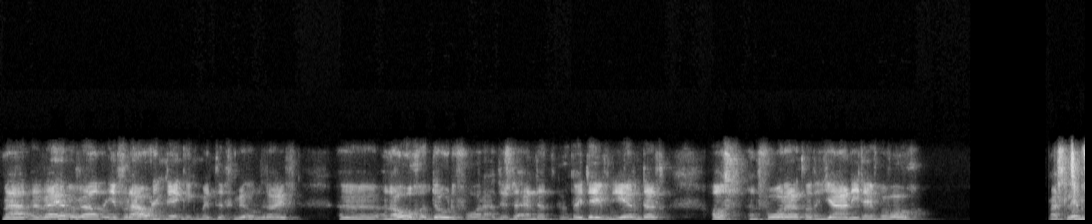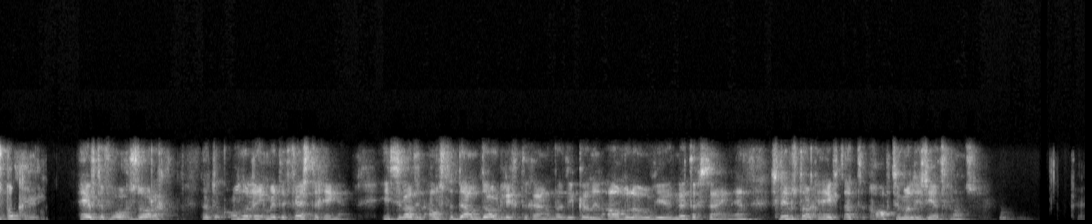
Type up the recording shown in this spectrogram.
Maar wij hebben wel in verhouding, denk ik, met de gemiddelde bedrijf uh, een hoge dode voorraad. Dus de, en dat, wij definiëren dat als een voorraad wat een jaar niet heeft bewogen. Maar Slimstok okay. heeft ervoor gezorgd dat ook onderling met de vestigingen iets wat in Amsterdam dood ligt te gaan, dat die kan in Almelo weer nuttig zijn. En Slimstok heeft dat geoptimaliseerd voor ons. Okay.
